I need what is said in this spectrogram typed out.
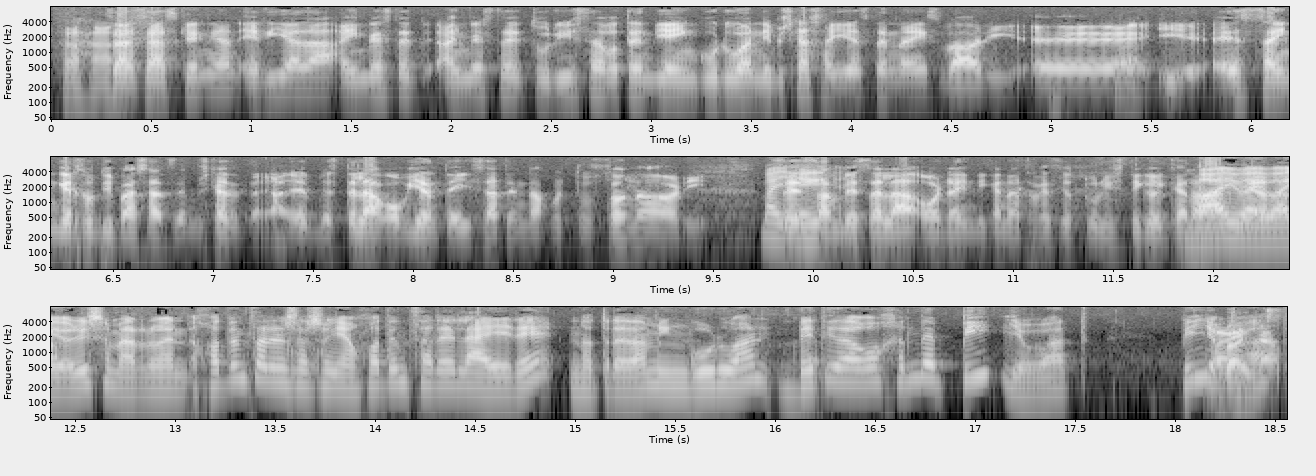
Osa, osa, azkenean, egia da, hainbeste, hainbeste turista egoten dia inguruan ni pixka saiesten naiz, ba hori, e, ez zain gertuti pasatzen, pixka, e, bestela gobiante izaten da justu zona hori. Bai, Ze, e- esan bezala, oraindik atrakzio turistiko ikara. Bai, bai, bai, hori semar nuen. Joaten zaren sasoian, joaten zarela ere, Notre Dame inguruan, beti dago jende pilo bat. Pilo Bai, bat.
